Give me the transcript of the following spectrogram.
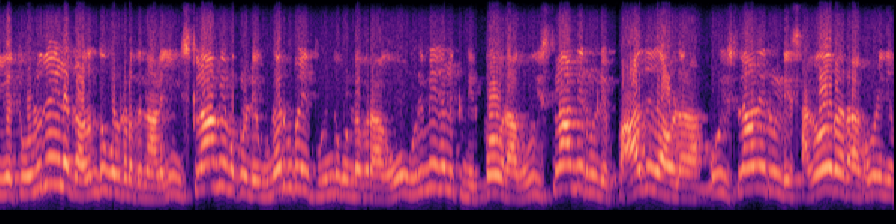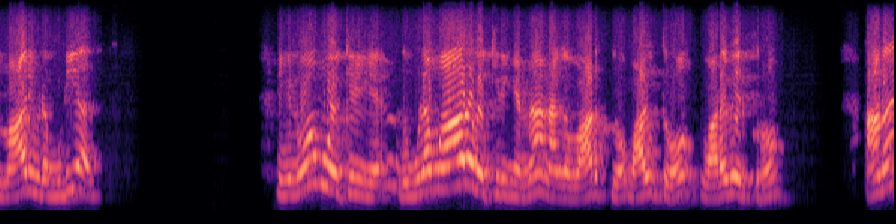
நீங்க தொழுகையில கலந்து கொள்றதுனாலையும் இஸ்லாமிய மக்களுடைய உணர்வுகளை புரிந்து கொண்டவராகவும் உரிமைகளுக்கு நிற்பவராகவும் இஸ்லாமியர்களுடைய பாதுகாவலராகவும் இஸ்லாமியர்களுடைய சகோதரராகவும் நீங்க மாறிவிட முடியாது. நீங்க நோம்பு வைக்கிறீங்க அது உளமாற வைக்கிறீங்கன்னா நாங்க வாழ்த்துறோம் வாழ்த்துறோம் வரவேற்கிறோம். ஆனா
